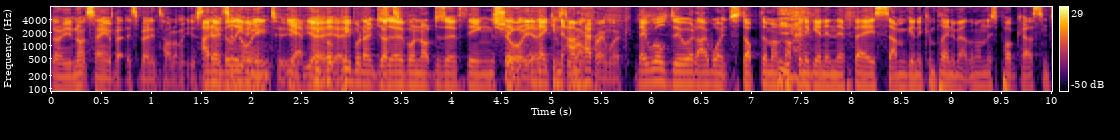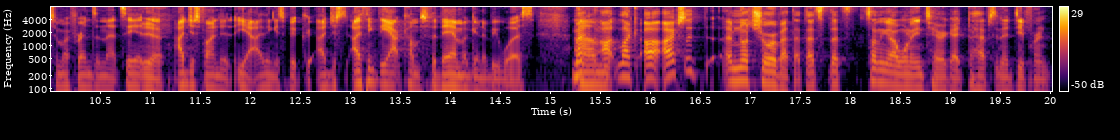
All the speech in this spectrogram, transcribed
No, you're not saying about it's about entitlement. You're saying I don't it's believe in to Yeah, you. people, people don't That's- deserve or not deserve things. Sure, they, yeah, they can. the I'm happy. framework. They will do it. I won't stop them. I'm not going to get in their face. I'm going to complain about them on this podcast and to my friends, and that's it. Yeah. I just find it. Yeah, I think it's a bit. I just. I think the outcomes for them are going to be worse. Matt, Um, I, like I I actually am not sure about that. That's that's something I want to interrogate, perhaps in a different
